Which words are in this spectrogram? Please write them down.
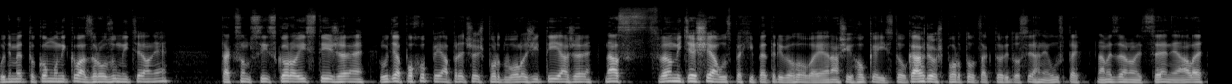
budeme to komunikovať zrozumiteľne, tak som si skoro istý, že ľudia pochopia, prečo je šport dôležitý a že nás veľmi tešia úspechy Petri Vlhovej a našich hokejistov, každého športovca, ktorý dosiahne úspech na medzinárodnej scéne. Ale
